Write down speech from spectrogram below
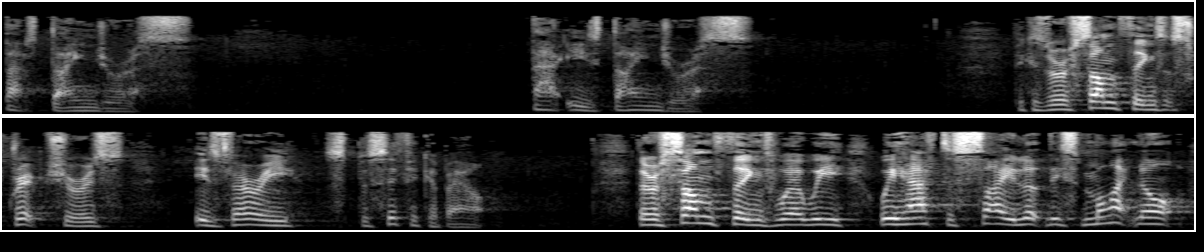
That's dangerous. That is dangerous. Because there are some things that Scripture is, is very specific about. There are some things where we, we have to say, look, this might, not,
